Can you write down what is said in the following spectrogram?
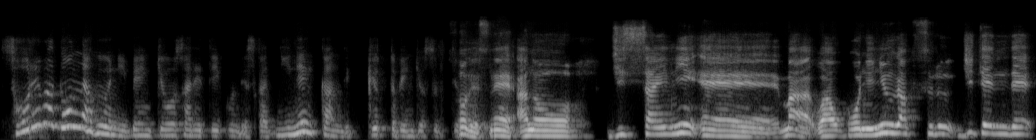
それはどんなふうに勉強されていくんですか、2年間でぎゅっと勉強するっていうそうですね、あの実際に、えーまあ、和王校に入学する時点で、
